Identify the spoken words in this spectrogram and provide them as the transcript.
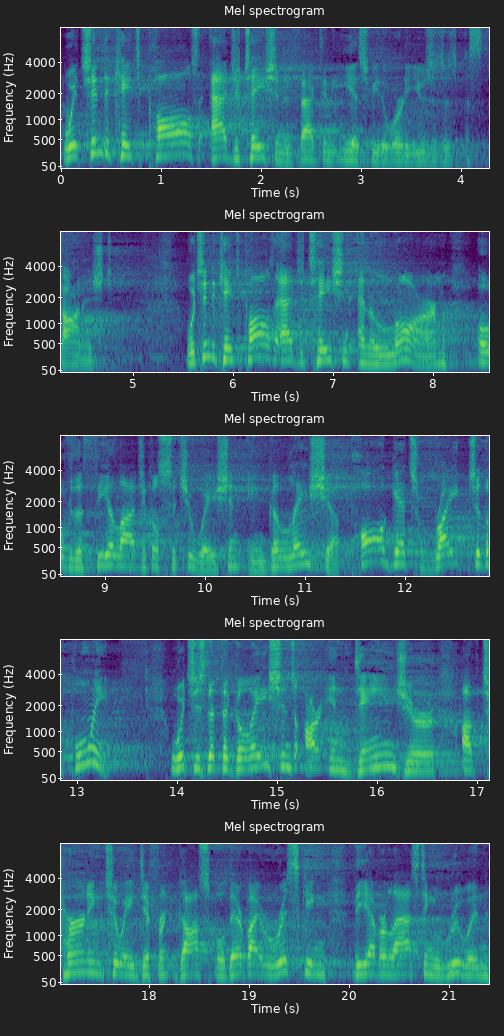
which indicates Paul's agitation. In fact, in the ESV, the word he uses is astonished which indicates Paul's agitation and alarm over the theological situation in Galatia. Paul gets right to the point. Which is that the Galatians are in danger of turning to a different gospel, thereby risking the everlasting ruin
